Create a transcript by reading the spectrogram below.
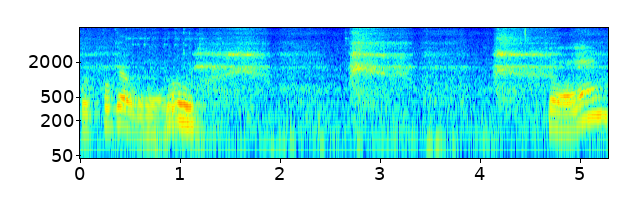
뭘 포기하고 그래요? 오케이.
